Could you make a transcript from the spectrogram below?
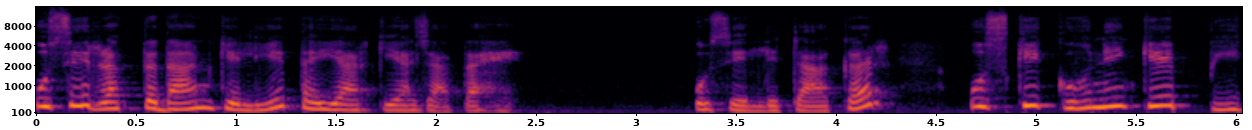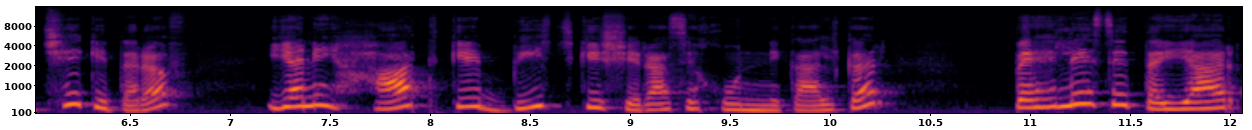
उसे रक्तदान के लिए तैयार किया जाता है। उसे लिटाकर उसकी कोहनी के पीछे की तरफ़, यानी हाथ के बीच की शिरा से खून निकालकर, पहले से तैयार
